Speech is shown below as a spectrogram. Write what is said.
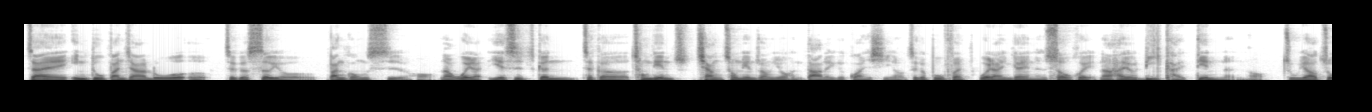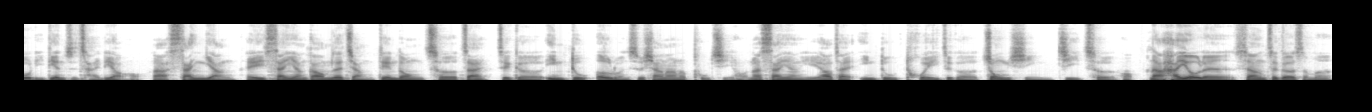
在印度班加罗尔。这个设有办公室哦，那未来也是跟这个充电枪、充电桩有很大的一个关系哦。这个部分未来应该也能受惠。那还有利凯电能哦。主要做锂电池材料哦，那三洋哎，三洋刚刚我们在讲电动车，在这个印度二轮是相当的普及哈，那三洋也要在印度推这个重型机车哈，那还有呢，像这个什么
